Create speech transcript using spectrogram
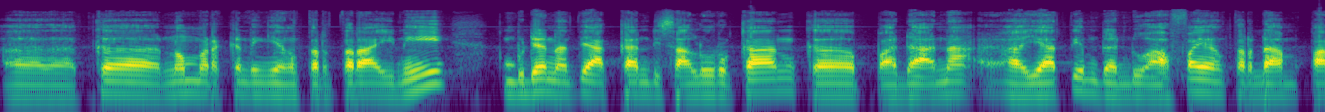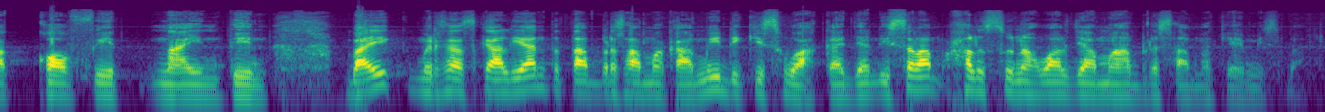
uh, ke nomor rekening yang tertera ini kemudian nanti akan disalurkan kepada anak uh, yatim dan duafa yang terdampak COVID-19. Baik, pemirsa sekalian tetap bersama kami di Kiswah Kajian Islam Halus Sunnah Wal Jamaah bersama Kiai Misbah.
